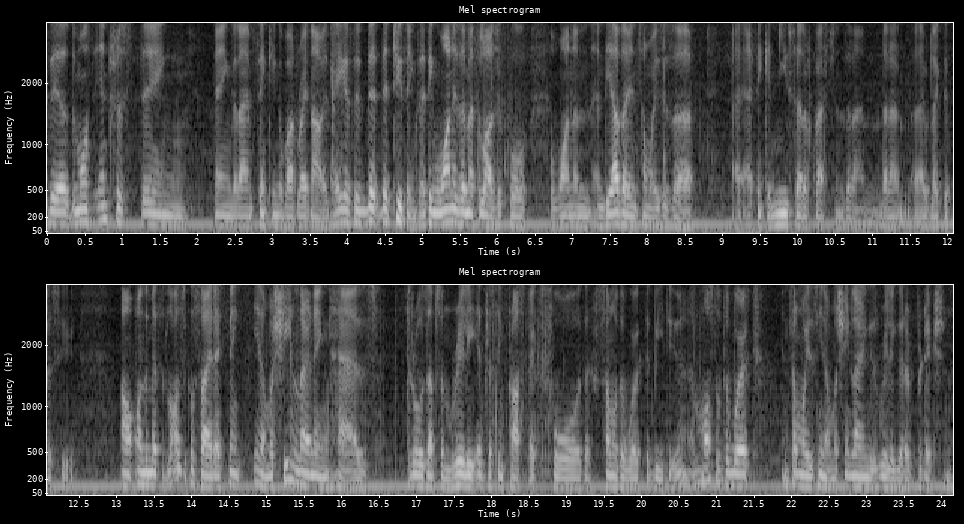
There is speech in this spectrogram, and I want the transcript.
The the most interesting thing that I'm thinking about right now is I guess there, there, there are two things. I think one is a methodological one, and, and the other in some ways is a I, I think a new set of questions that I'm that I'm I would like to pursue uh, on the methodological side, I think you know machine learning has throws up some really interesting prospects for the, some of the work that we do. And most of the work, in some ways, you know, machine learning is really good at prediction,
